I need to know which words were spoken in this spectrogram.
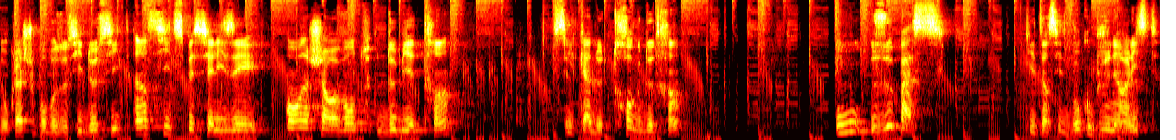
Donc là, je te propose aussi deux sites. Un site spécialisé en achat-revente de billets de train. C'est le cas de Troc de train. ou The Pass, qui est un site beaucoup plus généraliste,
